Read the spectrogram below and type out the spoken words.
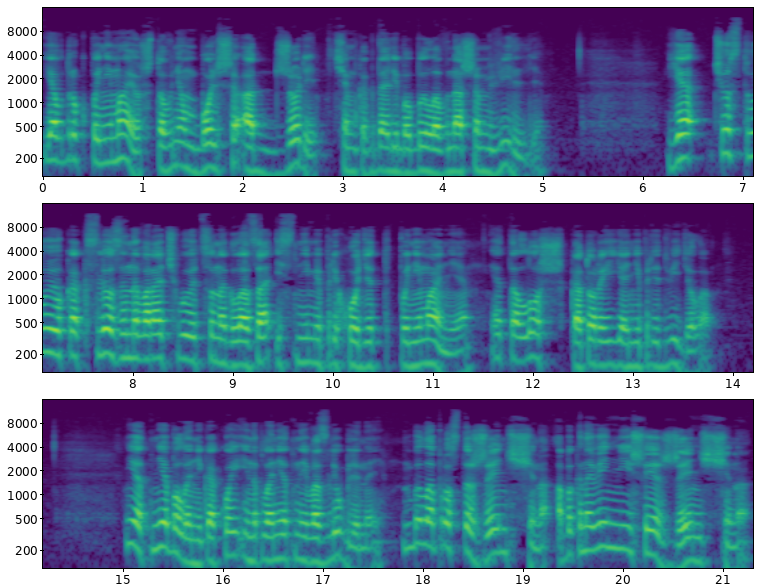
я вдруг понимаю, что в нем больше от Джори, чем когда-либо было в нашем вилле. Я чувствую, как слезы наворачиваются на глаза, и с ними приходит понимание. Это ложь, которой я не предвидела. Нет, не было никакой инопланетной возлюбленной. Была просто женщина, обыкновеннейшая женщина.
